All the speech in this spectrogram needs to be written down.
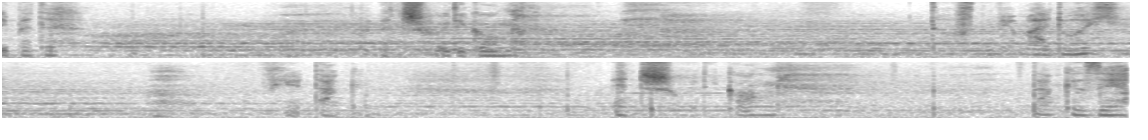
Sie bitte. Entschuldigung. Dürften wir mal durch? Vielen Dank. Entschuldigung. Danke sehr.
